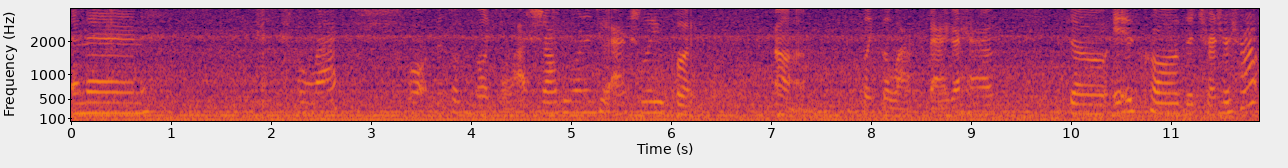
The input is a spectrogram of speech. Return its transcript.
And then the last, well, this wasn't like the last shop we went into actually, but um, it's like the last bag I have. So it is called the Treasure Shop.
